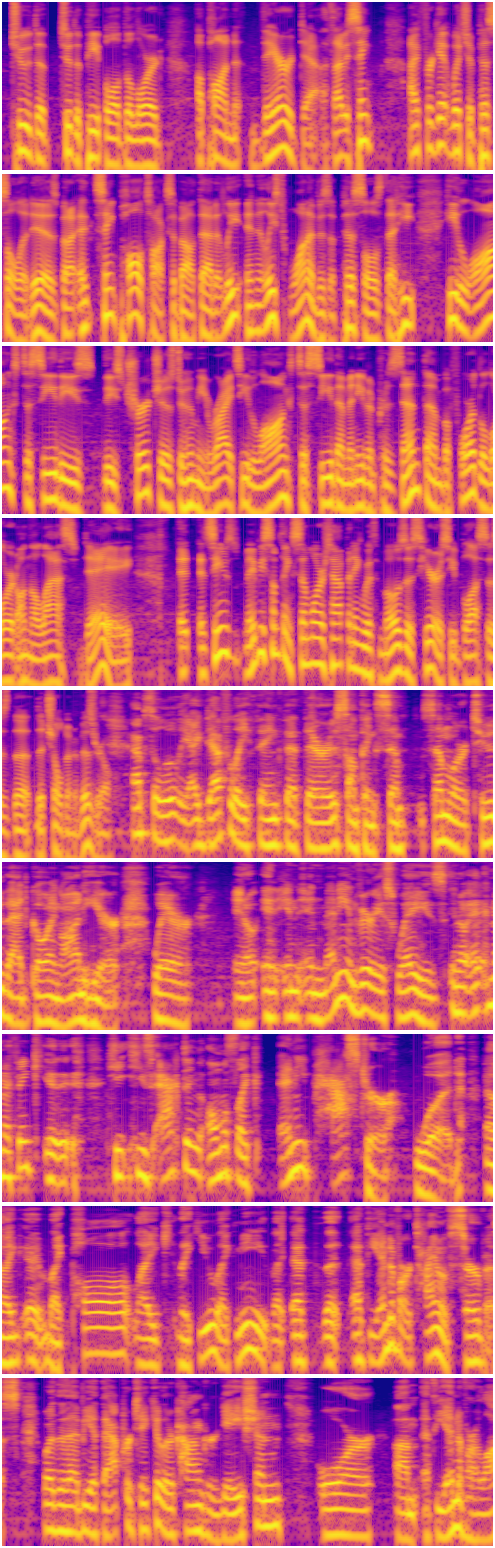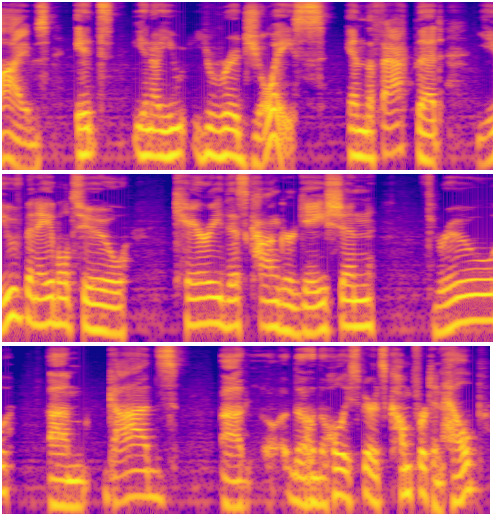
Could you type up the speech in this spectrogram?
to the to the people of the Lord upon their death. I mean, Saint I forget which epistle it is, but Saint Paul talks about that at least in at least one of his epistles that he he longs to see these these churches to whom he writes. He longs to see them and even present them before the Lord on the last day. It, it seems maybe something similar is happening with Moses here as he blesses the the children of Israel. Absolutely, I definitely think that there is something sim- similar to that going on here, where you know, in, in, in many and various ways, you know, and, I think it, he, he's acting almost like any pastor would, and like, uh, like Paul, like, like you, like me, like at the, at the end of our time of service, whether that be at that particular congregation or um, at the end of our lives, it's, you know, you, you rejoice in the fact that you've been able to carry this congregation through um, God's uh, the, the Holy Spirit's comfort and help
